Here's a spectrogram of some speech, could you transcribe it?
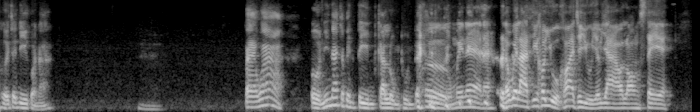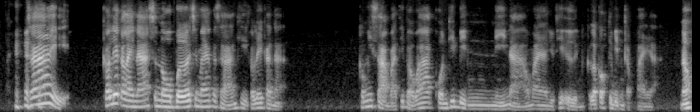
เหอจะดีกว่านะ แปลว่าเออ นี่น่าจะเป็นธีมการลงทุนได้เออ ไม่แน่นะ แล้วเวลาที่เขาอยู่เขาอาจจะอยู่ยาวๆ long stay ใช่ เขาเรียกอะไรนะ snowbird ใช่ไหมภาษาอังกฤษเขาเรียกกันอะเขามีศัพท์อะที่แบบว่าคนที่บินหนีหนาวมาอยู่ที่อื่น แล้วก็จะบินกลับไปอะ เนาะ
